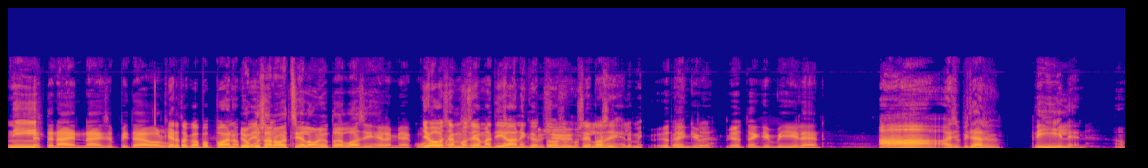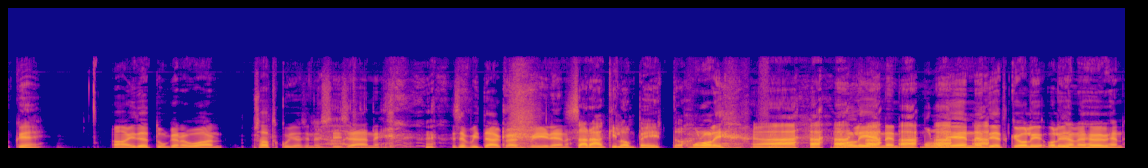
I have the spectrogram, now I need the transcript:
Niin, että näin, näin se pitää olla. kertokaapa painopeitto. Joku sanoo, että siellä on jotain lasihelmiä. kuulemma, Joo, niin semmosia se mä tiedän ainakin, että on pysyy semmosia lasihelmi. Jotenkin, jotenkin viileen. Aa, ai se pitää se viilen. Okei. Okay. Ah, itse tunkenut vaan satkuja sinne Jaa, sisään, niin se pitää kai viileänä. Sadan kilon peitto. Mulla oli, mulla oli ennen, mulla oli ennen, tiedätkö, oli, oli sellainen höyhen,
